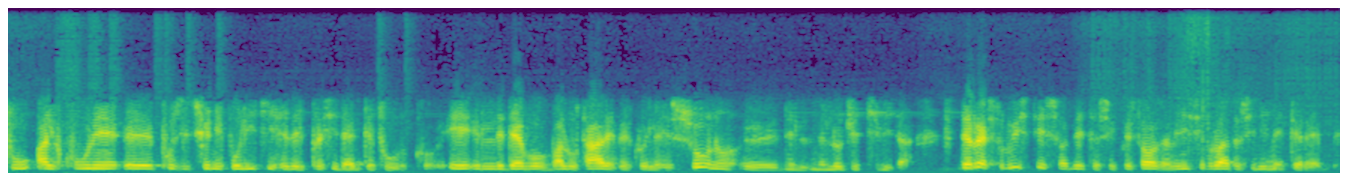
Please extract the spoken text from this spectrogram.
su alcune eh, posizioni politiche del presidente turco e le devo valutare per quelle che sono eh, nel, nell'oggettività. Del resto lui stesso ha detto che se questa cosa venisse provata si dimetterebbe.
